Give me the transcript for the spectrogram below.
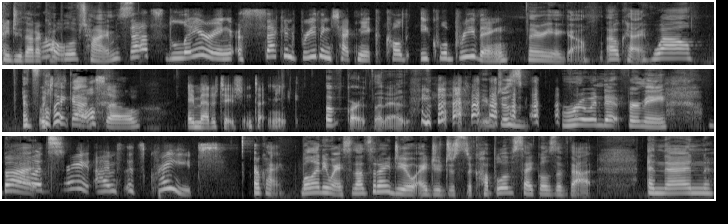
I do that a oh, couple of times. That's layering a second breathing technique called equal breathing. There you go. Okay. Well, it's Which like a, also a meditation technique. Of course it is. You've just ruined it for me. But no, it's great. I'm it's great. Okay. Well, anyway, so that's what I do. I do just a couple of cycles of that. And then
